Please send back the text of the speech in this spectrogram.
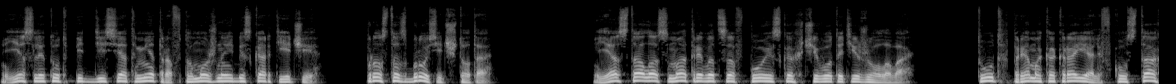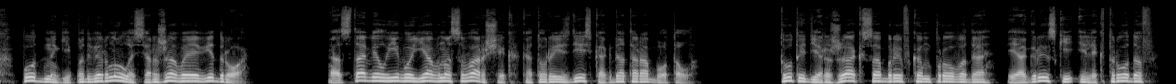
Если тут 50 метров, то можно и без картечи. Просто сбросить что-то. Я стал осматриваться в поисках чего-то тяжелого. Тут, прямо как рояль в кустах, под ноги подвернулось ржавое ведро. Оставил его явно сварщик, который здесь когда-то работал. Тут и держак с обрывком провода, и огрызки электродов,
